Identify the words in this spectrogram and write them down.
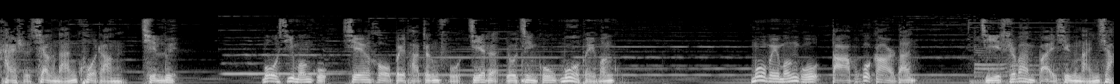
开始向南扩张侵略。漠西蒙古先后被他征服，接着又进攻漠北蒙古。漠北蒙古打不过噶尔丹，几十万百姓南下，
